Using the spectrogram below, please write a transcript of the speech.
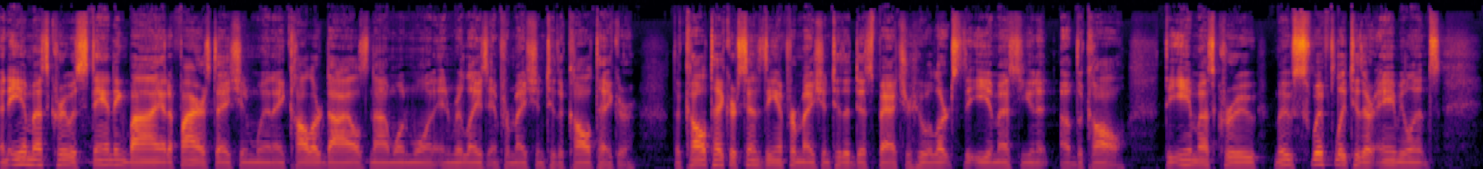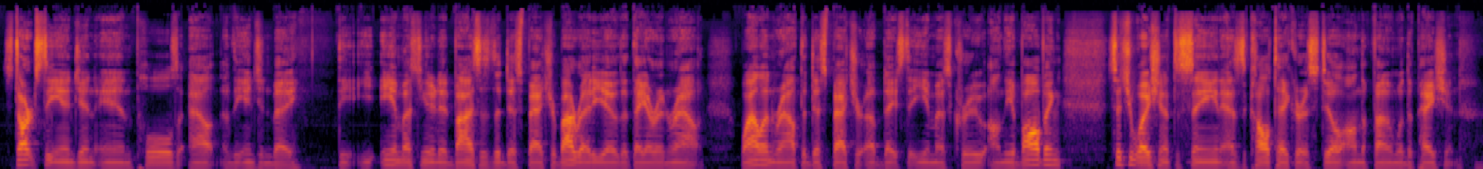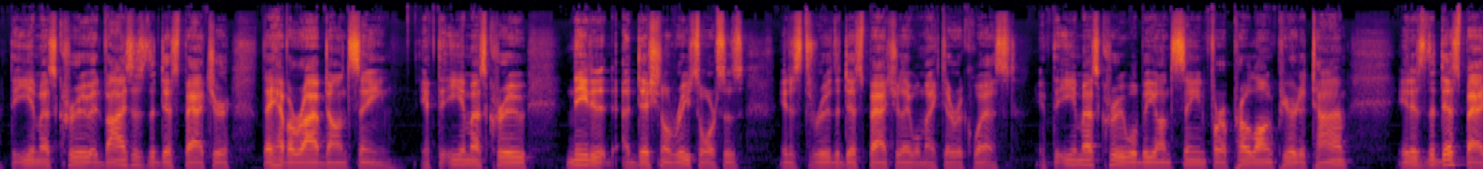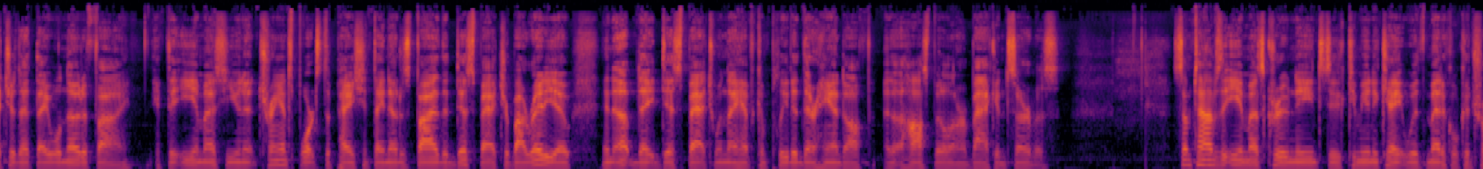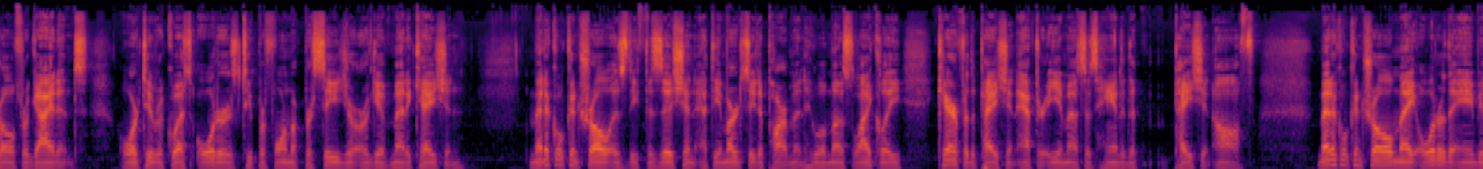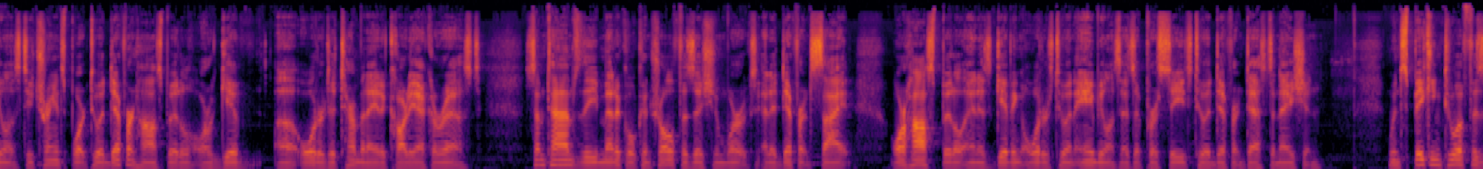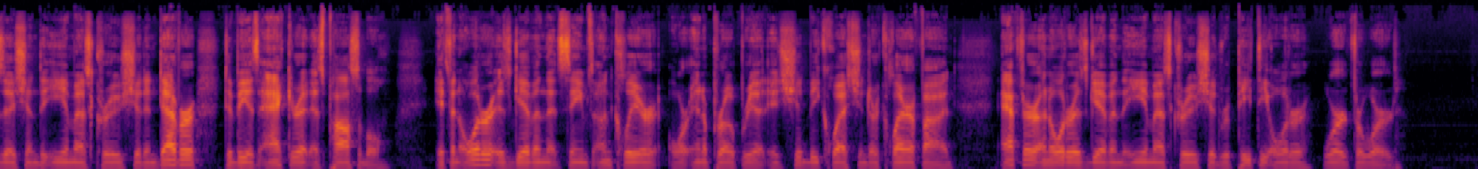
An EMS crew is standing by at a fire station when a caller dials 911 and relays information to the call taker. The call taker sends the information to the dispatcher who alerts the EMS unit of the call. The EMS crew moves swiftly to their ambulance, starts the engine, and pulls out of the engine bay. The EMS unit advises the dispatcher by radio that they are en route. While en route, the dispatcher updates the EMS crew on the evolving situation at the scene as the call taker is still on the phone with the patient. The EMS crew advises the dispatcher they have arrived on scene. If the EMS crew needed additional resources, it is through the dispatcher they will make their request. If the EMS crew will be on scene for a prolonged period of time, it is the dispatcher that they will notify. If the EMS unit transports the patient, they notify the dispatcher by radio and update dispatch when they have completed their handoff at the hospital and are back in service. Sometimes the EMS crew needs to communicate with medical control for guidance or to request orders to perform a procedure or give medication. Medical control is the physician at the emergency department who will most likely care for the patient after EMS has handed the patient off. Medical control may order the ambulance to transport to a different hospital or give uh, order to terminate a cardiac arrest. Sometimes the medical control physician works at a different site or hospital and is giving orders to an ambulance as it proceeds to a different destination. When speaking to a physician, the EMS crew should endeavor to be as accurate as possible. If an order is given that seems unclear or inappropriate, it should be questioned or clarified. After an order is given, the EMS crew should repeat the order word for word.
